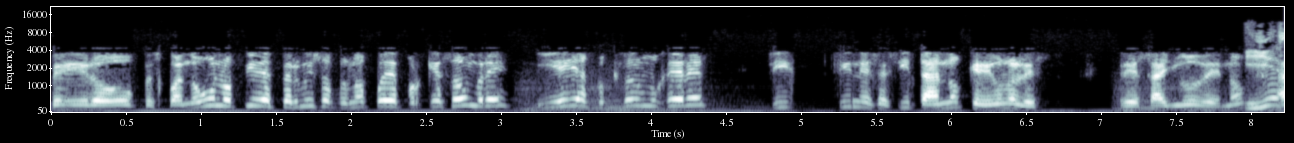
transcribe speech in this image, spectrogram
pero pues cuando uno pide permiso pues no puede porque es hombre y ellas porque son mujeres sí sí necesitan no que uno les les ayude, ¿no? Y es,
